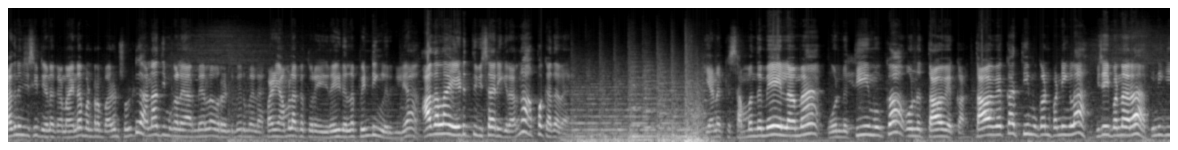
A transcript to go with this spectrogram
பதினஞ்சு சீட் எனக்கா? நான் என்ன பண்ணுறேன் பாருன்னு சொல்லிட்டு அதிமுக யார் மேலாம் ஒரு ரெண்டு பேர் மேலே. பழைய அமலாக்கத்துறை ரெய்டெல்லாம் பெண்டிங்கில் இருக்கு இல்லையா? அதெல்லாம் எடுத்து விசாரிக்கிறாருன்னா அப்போ கதை வேறு. எனக்கு சம்பந்தமே இல்லாம ஒன்னு திமுக ஒன்னு தாவேக்கா. தாவேக்கா திமுகன்னு பண்ணீங்களா? விஜய் பண்ணாரா? இன்னைக்கு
